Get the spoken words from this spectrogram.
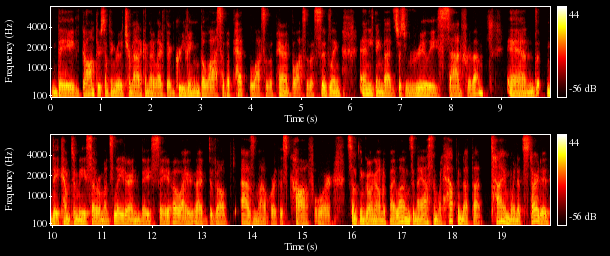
they've gone through something really traumatic in their life. They're grieving the loss of a pet, the loss of a parent, the loss of a sibling, anything that's just really sad for them. And they come to me several months later and they say, Oh, I, I've developed asthma or this cough or something going on with my lungs. And I ask them what happened at that time when it started.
